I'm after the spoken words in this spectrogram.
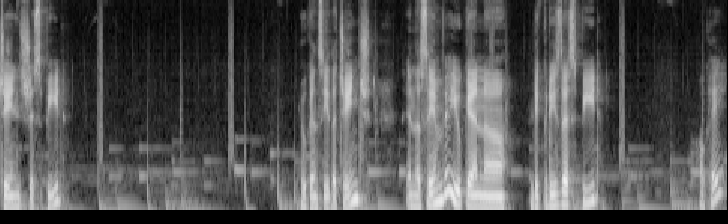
changed speed. You can see the change. In the same way you can uh, decrease the speed okay?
